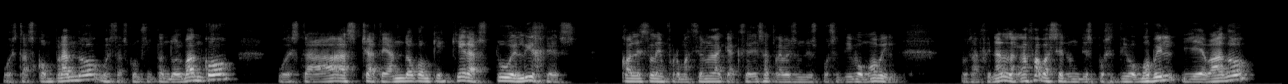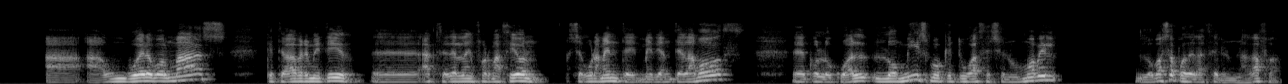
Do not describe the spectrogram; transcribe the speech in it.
o estás comprando o estás consultando el banco o estás chateando con quien quieras. Tú eliges cuál es la información a la que accedes a través de un dispositivo móvil. Pues al final la gafa va a ser un dispositivo móvil llevado a, un wearable más que te va a permitir eh, acceder a la información seguramente mediante la voz, eh, con lo cual lo mismo que tú haces en un móvil, lo vas a poder hacer en una gafa.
